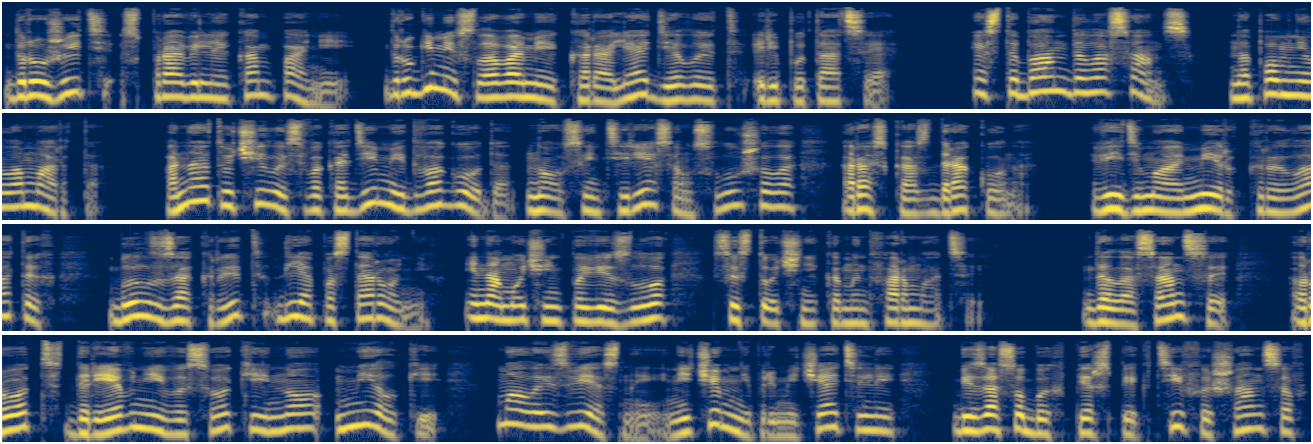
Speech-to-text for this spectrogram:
дружить с правильной компанией. Другими словами, короля делает репутация. «Эстебан де Лосанс», — напомнила Марта. Она отучилась в академии два года, но с интересом слушала рассказ дракона. Видимо, мир крылатых был закрыт для посторонних, и нам очень повезло с источником информации. Делосанцы — род древний, высокий, но мелкий, малоизвестный, ничем не примечательный, без особых перспектив и шансов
